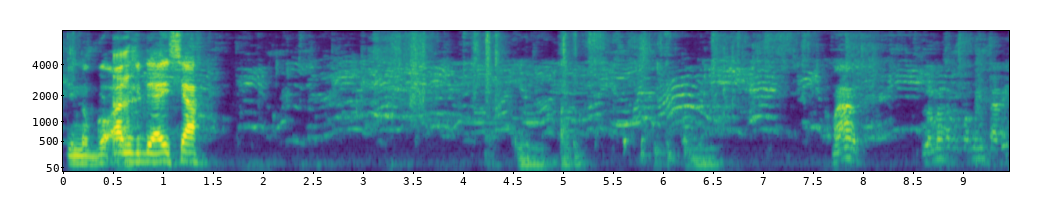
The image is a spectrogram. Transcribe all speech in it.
Tinuguan gidi ay siya. Mang, lamas ako komentari.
